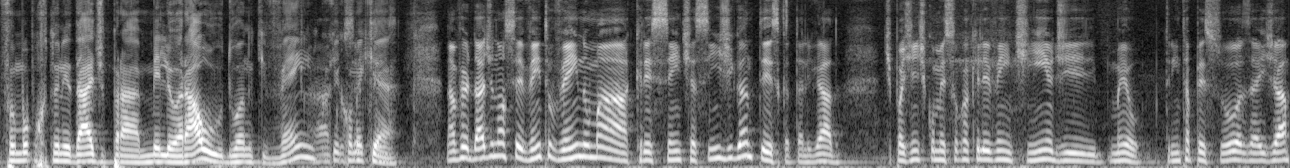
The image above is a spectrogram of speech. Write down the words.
foi uma oportunidade pra melhorar o do ano que vem? Ah, Porque com como é que é? certeza. Na verdade, o nosso evento vem numa crescente assim gigantesca, tá ligado? Tipo, a gente começou com aquele eventinho de, meu, 30 pessoas, aí já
